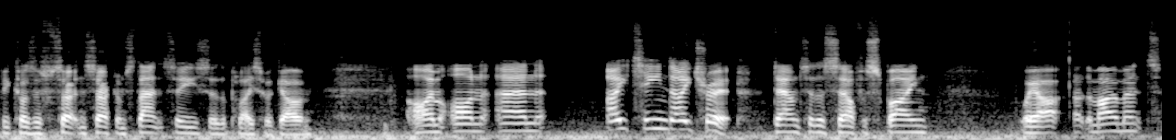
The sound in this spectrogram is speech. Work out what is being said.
because of certain circumstances of the place we're going. I'm on an 18 day trip down to the south of Spain. We are at the moment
